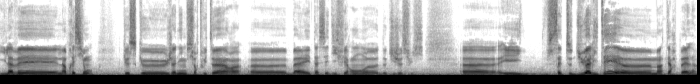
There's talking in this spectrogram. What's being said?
il avait l'impression que ce que j'anime sur Twitter euh, bah, est assez différent euh, de qui je suis. Euh, et cette dualité m'interpelle.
